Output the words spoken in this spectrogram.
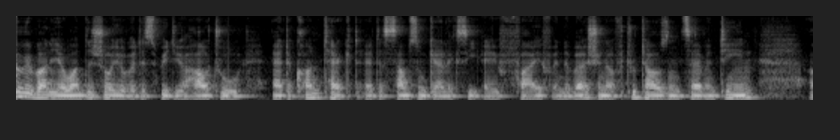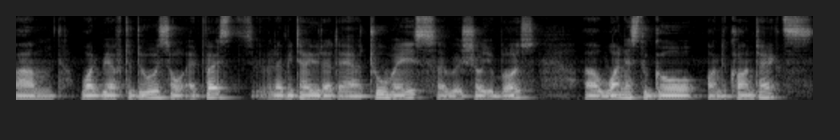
everybody, I want to show you with this video how to add a contact at the Samsung Galaxy A5 in the version of 2017. Um, what we have to do, so at first let me tell you that there are two ways, I will show you both. Uh, one is to go on the contacts,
